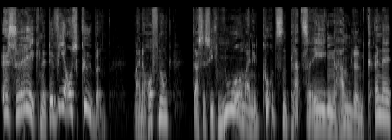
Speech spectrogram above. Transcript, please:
Es regnete wie aus Kübeln. Meine Hoffnung, dass es sich nur um einen kurzen Platzregen handeln könne,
